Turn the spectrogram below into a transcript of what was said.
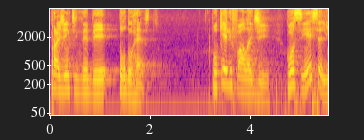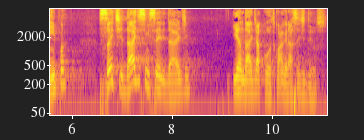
para a gente entender todo o resto. Porque ele fala de consciência limpa, santidade e sinceridade e andar de acordo com a graça de Deus.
